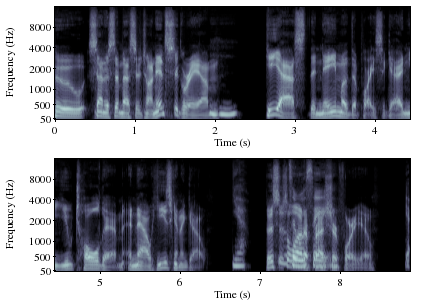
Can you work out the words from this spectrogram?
who sent us a message on Instagram, Mhm. he asked the name of the place again. You told him, and now he's going to go. Yeah. This is a So lot we'll of see. pressure for you. Yeah.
